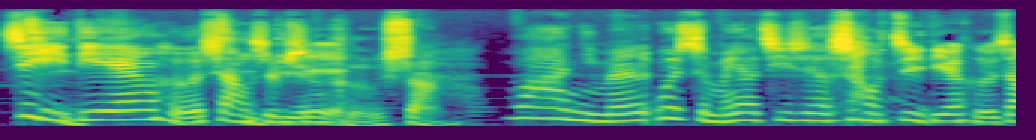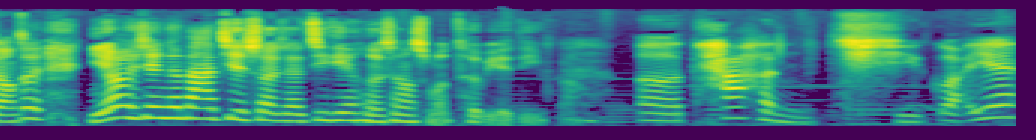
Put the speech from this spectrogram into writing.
祭奠和尚是不是？和尚，哇，你们为什么要介绍 祭奠和尚？这你要先跟大家介绍一下祭奠和尚什么特别的地方？呃，他很奇怪，因为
